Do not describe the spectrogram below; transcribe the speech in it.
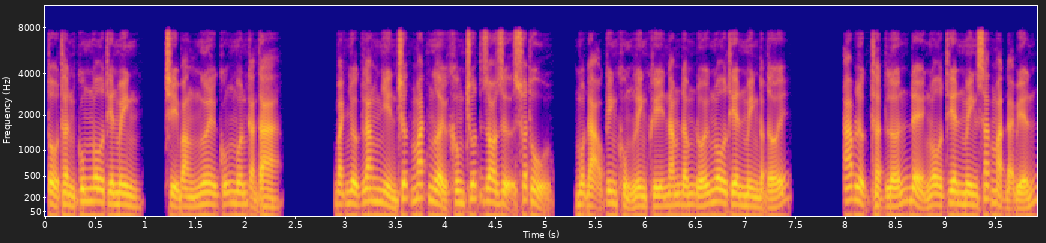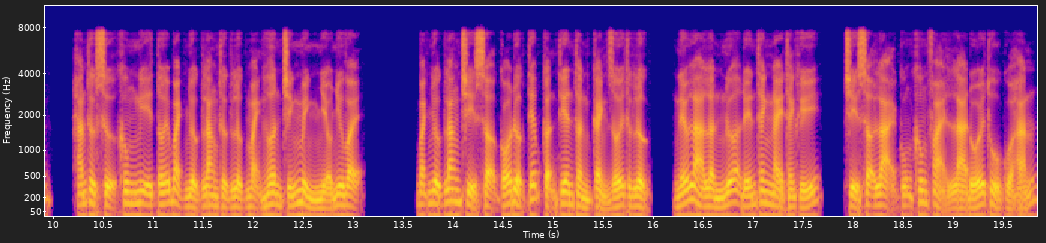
Tổ thần cung nô thiên minh, chỉ bằng ngươi cũng muốn cản ta. Bạch nhược lăng nhìn trước mắt người không chút do dự xuất thủ, một đạo kinh khủng linh khí nắm đấm đối ngô thiên minh đập tới. Áp lực thật lớn để ngô thiên minh sắc mặt đại biến, hắn thực sự không nghĩ tới bạch nhược lăng thực lực mạnh hơn chính mình nhiều như vậy. Bạch nhược lăng chỉ sợ có được tiếp cận thiên thần cảnh giới thực lực, nếu là lần nữa đến thanh này thanh khí chỉ sợ lại cũng không phải là đối thủ của hắn.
